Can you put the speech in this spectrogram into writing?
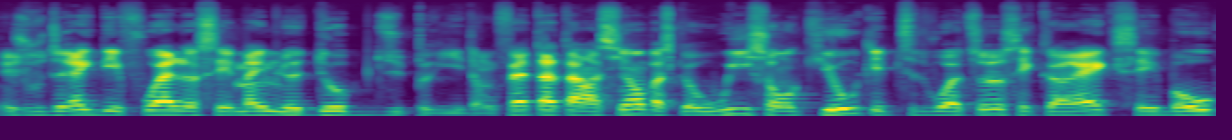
je vous dirais que des fois, c'est même le double du prix. Donc faites attention parce que oui, ils sont cute, les petites voitures, c'est correct, c'est beau.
